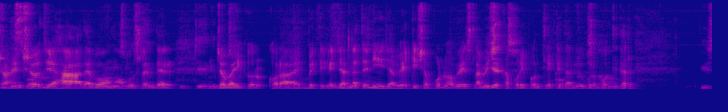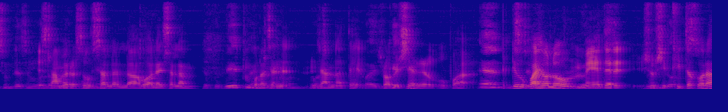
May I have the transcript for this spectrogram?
সহিংস জেহাদ এবং মুসলিমদের জবাই করা এক ব্যক্তিকে জান্নাতে নিয়ে যাবে এটি সম্পূর্ণভাবে ইসলামী শিক্ষা পরিপন্থী একটি দাবি উগ্রপন্থীদের ইসলামের রসুল সাল্লাহ আলাইসাল্লাম বলেছেন জান্নাতে প্রবেশের উপায় একটি উপায় হলো মেয়েদের সুশিক্ষিত করা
